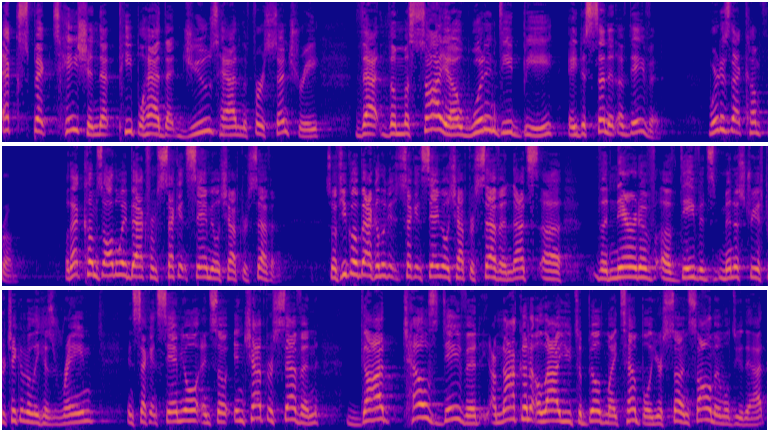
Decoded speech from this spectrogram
expectation that people had, that Jews had in the first century, that the Messiah would indeed be a descendant of David. Where does that come from? Well, that comes all the way back from 2 Samuel chapter 7. So if you go back and look at 2 Samuel chapter 7, that's uh, the narrative of David's ministry, particularly his reign in 2 Samuel. And so in chapter 7, God tells David, I'm not going to allow you to build my temple. Your son Solomon will do that.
